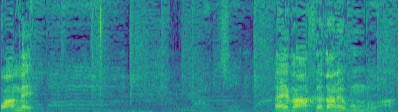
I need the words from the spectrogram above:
完美，来一把核弹流木木啊！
